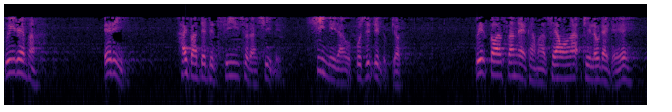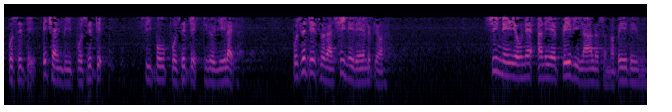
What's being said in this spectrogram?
သွေးထဲမှာ အဲ့ဒီ hepatitis C ဆိုတာရှိနေတယ်ရှိနေတာကို positive လို့ပြောတယ်သွေးသွားစမ်းတဲ့အခါမှာဆရာဝန်ကဖြေလို့တိုက်တယ် positive HIV positive C ပိုး positive ဒီလိုရေးလိုက်တာ positive ဆိုတာရှိနေတယ်လို့ပြောတာရှိနေုံနဲ့အန္တရာယ်ပေးပြီလားလို့ဆိုမပေးသေးဘူး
